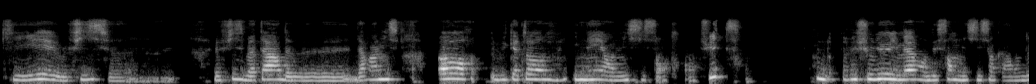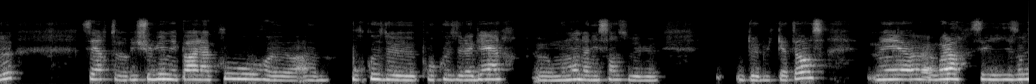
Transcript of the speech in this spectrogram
qui est le fils, euh, bâtard d'Aramis. Or, Louis XIV, il naît en 1638. Richelieu, il meurt en décembre 1642. Certes, Richelieu n'est pas à la cour euh, pour cause de, la guerre euh, au moment de la naissance de, Louis XIV. Mais euh, voilà, ils,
